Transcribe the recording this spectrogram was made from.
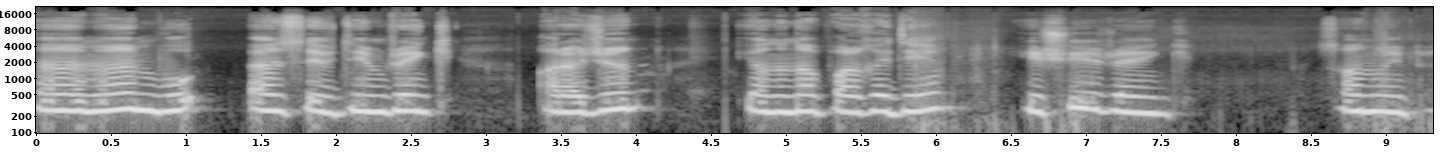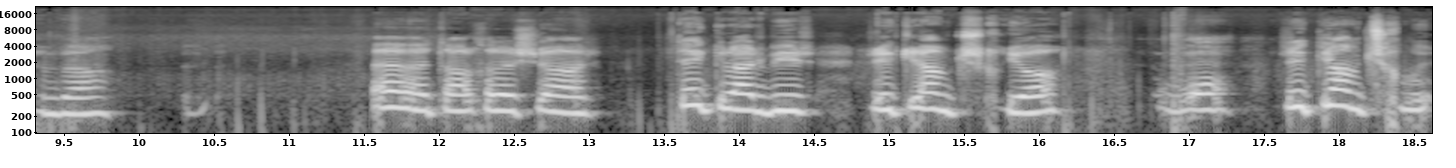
Hemen bu en sevdiğim renk aracın yanına park edeyim. Yeşil renk. Sanmayın pembe. Evet arkadaşlar. Tekrar bir reklam çıkıyor. Ve reklam çıkmıyor.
